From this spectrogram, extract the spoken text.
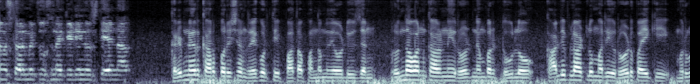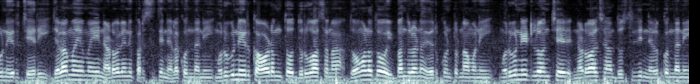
నమస్కారం. మీరు చూస్తున్న TD news KNR. Karimnagar corporation Rekurthi పాత పంతొమ్మిదవ division Brindavan colony road number టూలో ఖాళీ ప్లాట్లు మరియు రోడ్డుపైకి మురుగునీరు చేరి జలమయమై నడవలేని పరిస్థితి నెలకొందని మురుగునీరు కావడంతో దుర్వాసన దోమలతో ఇబ్బందులను ఎదుర్కొంటున్నామని మురుగునీటిలోంచే నడవాల్సిన దుస్థితి నెలకొందని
